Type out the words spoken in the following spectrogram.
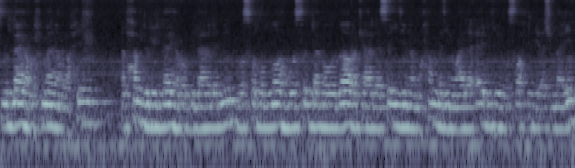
بسم الله الرحمن الرحيم الحمد لله رب العالمين وصلى الله وسلم وبارك على سيدنا محمد وعلى آله وصحبه أجمعين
